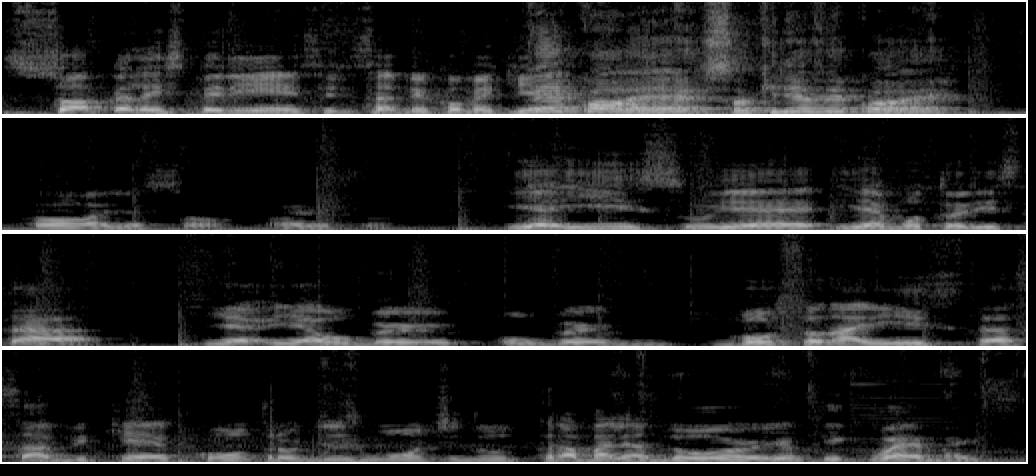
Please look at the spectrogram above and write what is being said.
Só pela experiência de saber como é que Vê é. Ver qual é, só queria ver qual é. Olha só, olha só. E é isso, e é, e é motorista e é, e é Uber, Uber bolsonarista, sabe? Que é contra o desmonte do trabalhador. Eu fico, ué, mas.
